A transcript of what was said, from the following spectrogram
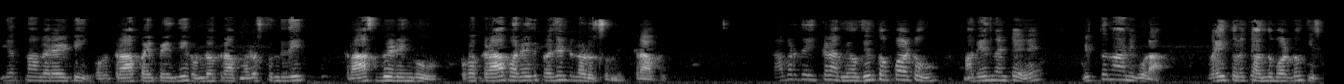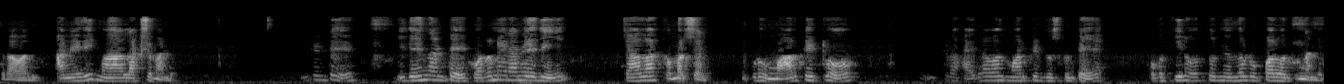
వియత్నాం వెరైటీ ఒక క్రాప్ అయిపోయింది రెండో క్రాప్ నడుస్తుంది. క్రాస్ బ్రీడింగ్ ఒక క్రాప్ అనేది ప్రజెంట్ నడుస్తుంది క్రాప్. కాబట్టి ఇక్కడ మేము దీంతో పాటు మాదేంటంటే విత్తనాన్ని కూడా రైతులకి అందుబాటులో తీసుకురావాలి అనేది మా లక్ష్యం అండి. ఎందుకంటే ఇదేంటంటే కొర్రమీన అనేది చాలా కమర్షియల్ ఇప్పుడు మార్కెట్లో ఇక్కడ హైదరాబాద్ మార్కెట్ చూసుకుంటే ఒక కిలో తొమ్మిది వందల రూపాయల వరకు ఉందండి.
